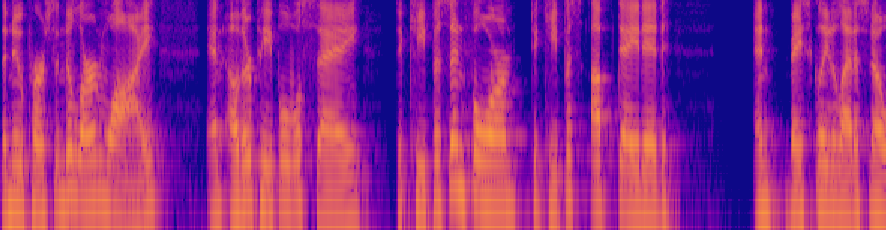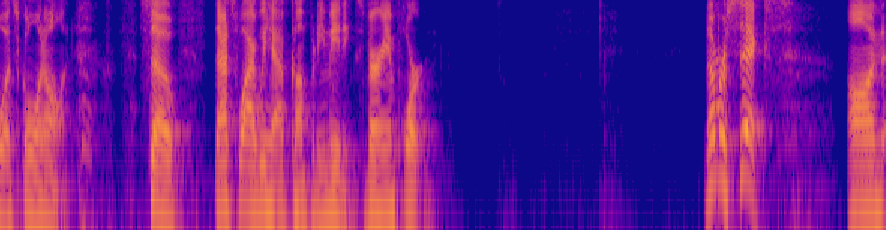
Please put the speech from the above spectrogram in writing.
the new person to learn why, and other people will say to keep us informed, to keep us updated, and basically to let us know what's going on. So that's why we have company meetings. Very important. Number six, on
